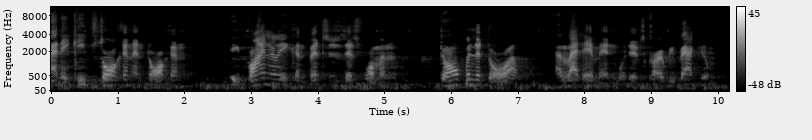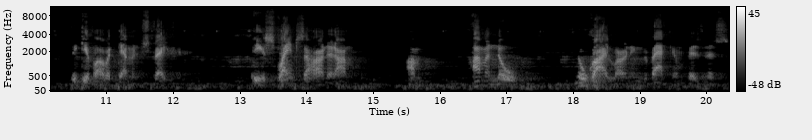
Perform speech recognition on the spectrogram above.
And he keeps talking and talking. He finally convinces this woman to open the door and let him in with his Kirby vacuum to give her a demonstration. He explains to her that I'm I'm I'm a new new guy learning the vacuum business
